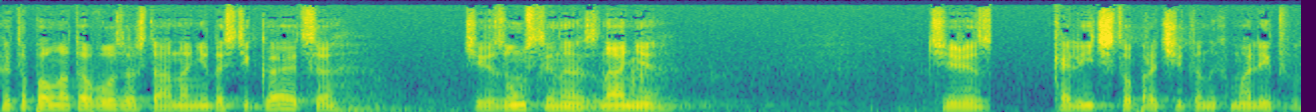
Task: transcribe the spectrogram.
эта полнота возраста, она не достигается через умственное знание, через количество прочитанных молитв –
